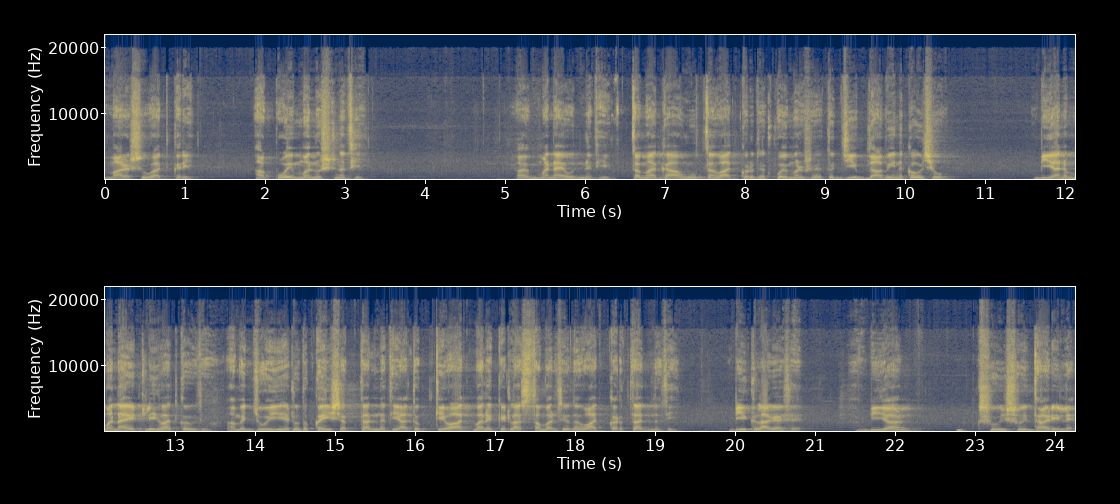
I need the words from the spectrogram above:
મારે શું વાત કરી? આ કોઈ મનુષ્ય નથી. મનાય જ નથી. તમે કે હું તમે વાત કરું છું કોઈ મનુષ્ય તો જીભ દાબીને કહું છું. બીજાને મનાય એટલી જ વાત કહું છું. અમે જોઈએ એટલું તો કહી શકતા જ નથી. આ તો કેવા આત્માને કેટલા સમર છે તો વાત કરતા જ નથી. બીક લાગે છે. બીજા સુઈ સુઈ ધારી લે.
